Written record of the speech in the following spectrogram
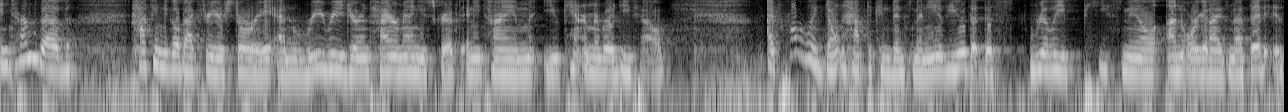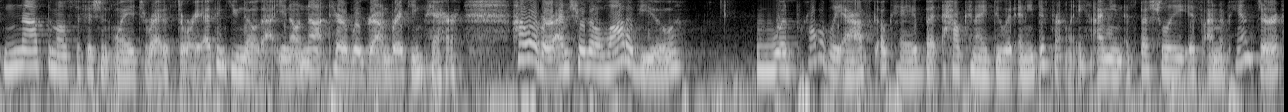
in terms of having to go back through your story and reread your entire manuscript anytime you can't remember a detail, I probably don't have to convince many of you that this really piecemeal, unorganized method is not the most efficient way to write a story. I think you know that, you know, not terribly groundbreaking there. However, I'm sure that a lot of you would probably ask, okay, but how can I do it any differently? I mean, especially if I'm a pantser,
